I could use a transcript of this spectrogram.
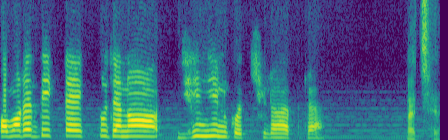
কোমরের দিকটা একটু যেন ঝিনঝিন করছিল হাতটা। আচ্ছা।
